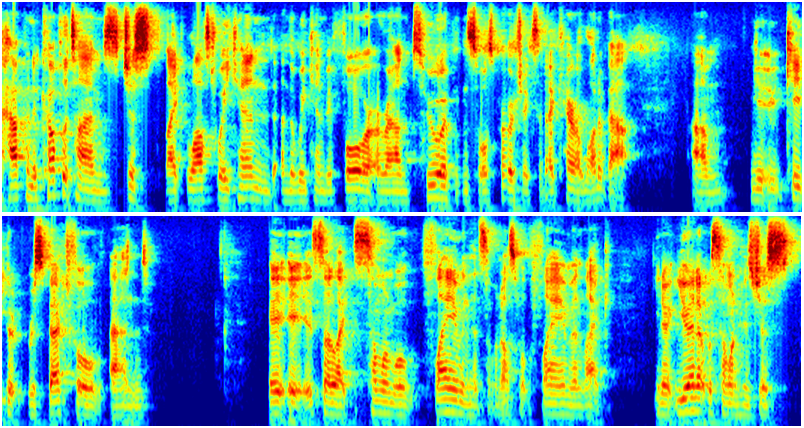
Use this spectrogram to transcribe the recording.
happened a couple of times just like last weekend and the weekend before around two open source projects that I care a lot about um, you, keep it respectful and it, it, it's so like someone will flame and then someone else will flame and like you know you end up with someone who's just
